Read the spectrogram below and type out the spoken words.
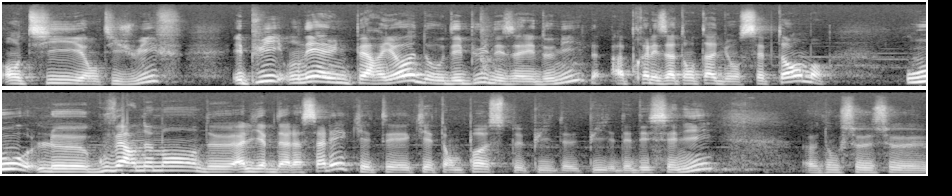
anti-juifs. et puis, on est à une période, au début des années 2000, après les attentats du 11 septembre, où le gouvernement de Ali Abdallah Saleh, qui, était, qui est en poste depuis, depuis des décennies, euh, donc ce,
